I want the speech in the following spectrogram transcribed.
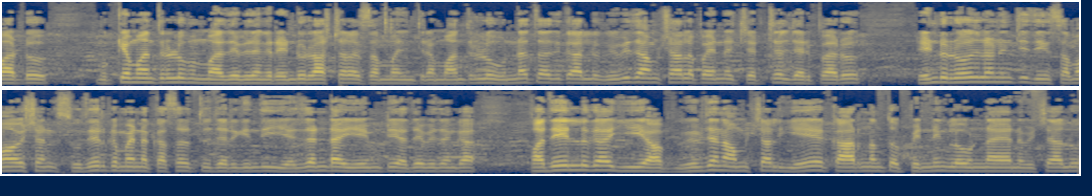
పాటు ముఖ్యమంత్రులు అదేవిధంగా రెండు రాష్ట్రాలకు సంబంధించిన మంత్రులు ఉన్నతాధికారులు వివిధ అంశాలపైన చర్చలు జరిపారు. రెండు రోజుల నుంచి దీని సమావేశానికి సుదీర్ఘమైన కసరత్తు జరిగింది. ఎజెండా ఏమిటి? అదేవిధంగా పదేళ్ళుగా ఈ విభజన అంశాలు ఏ కారణంతో పెండింగ్లో ఉన్నాయన్న విషయాలు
